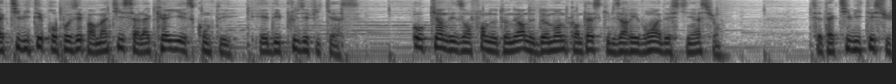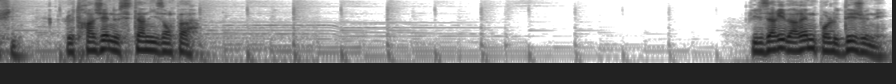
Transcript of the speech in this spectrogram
Cette activité proposée par Matisse à l'accueil escompté et est des plus efficaces. Aucun des enfants de Tonnerre ne demande quand est-ce qu'ils arriveront à destination. Cette activité suffit, le trajet ne s'éternisant pas. Ils arrivent à Rennes pour le déjeuner.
